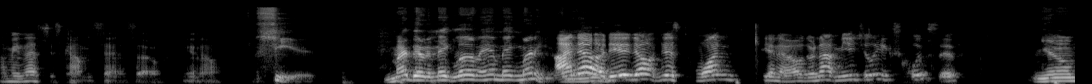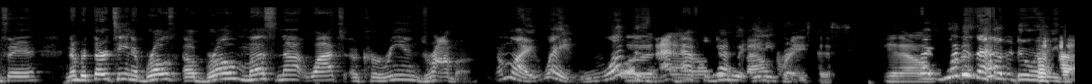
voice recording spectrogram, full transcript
I mean, that's just common sense. So you know, Shit. You might be able to make love and make money. I mean, know, dude. Don't just one. You know, they're not mutually exclusive. You know what I'm saying? Number 13, a bro a bro must not watch a Korean drama. I'm like, wait, what does that have to do with anything? Racist. You know. Like, what does that have to do with anything?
